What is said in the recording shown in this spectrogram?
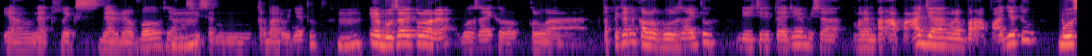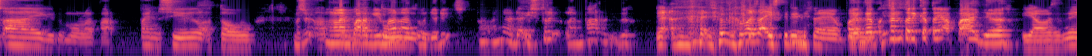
yang Netflix Daredevil yang Hmm. season terbarunya tuh Hmm. Ya Bullseye keluar ya? Bullseye kelu- keluar. Tapi kan kalau Bullseye tuh diceritainnya bisa ngelempar apa aja, ngelempar apa aja tuh Bullseye gitu. Mau lempar pensil atau Maksudnya ngelempar batu gimana tuh? Jadi oh, ini ada istri lempar gitu. Ya enggak juga masa istri dilempar. Ya, kan tadi katanya apa aja Ya maksudnya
